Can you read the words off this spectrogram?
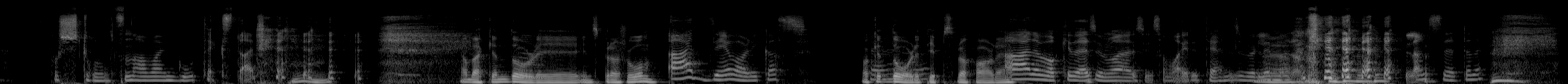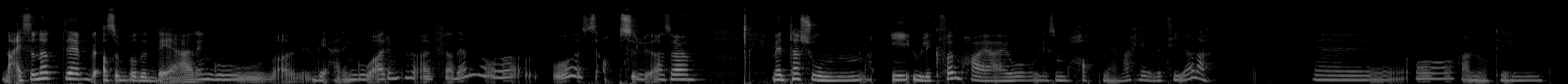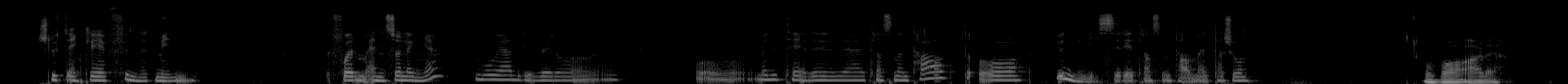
forståelsen av hva en god tekst er. mm. Ja, det er ikke en dårlig inspirasjon. Nei, det var det ikke, ass. Det var ikke et dårlig tips fra far, det. Nei, det var ikke det. Jeg synes- han var irriterende, selvfølgelig, Ja. når han lanserte det. Nei, sånn at altså både det er en god Det er en god arv fra dem, og, og absolutt Altså meditasjonen i ulik form har jeg jo liksom hatt med meg hele tida, da. Eh, og har nå til slutt egentlig funnet min form enn så lenge, hvor jeg driver og og mediterer eh, transcendentalt og underviser i transcendental meditasjon. Og hva er det?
